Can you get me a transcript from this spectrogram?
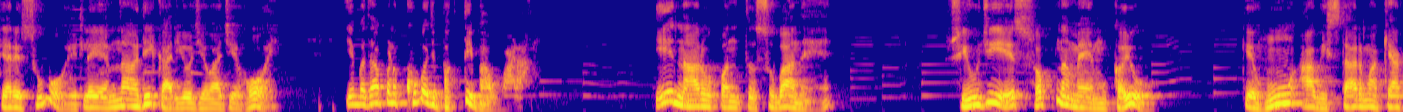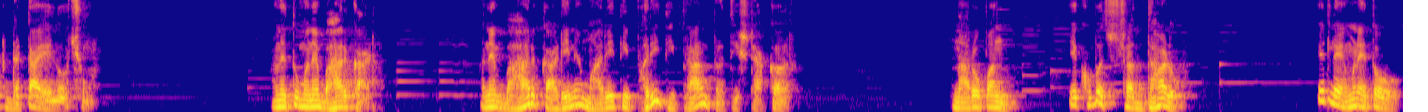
ત્યારે સૂબો એટલે એમના અધિકારીઓ જેવા જે હોય, એ બધા પણ ખૂબ જ ભક્તિભાવવાળા. એ નારોપંત સુબાને શિવજીએ સ્વપ્નમાં એમ કહ્યું કે હું આ વિસ્તારમાં ક્યાંક દટાયેલો છું. અને તું મને બહાર કાઢ અને બહાર કાઢીને મારીથી ફરીથી પ્રાણ પ્રતિષ્ઠા કર. નારોપંત એ ખૂબ જ શ્રદ્ધાળુ. એટલે એમણે તો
